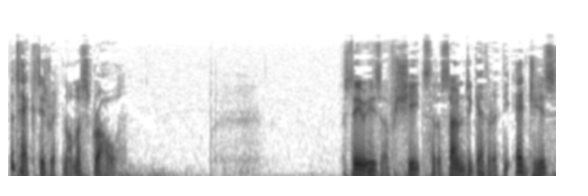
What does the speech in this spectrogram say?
the text is written on a scroll. A series of sheets that are sewn together at the edges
